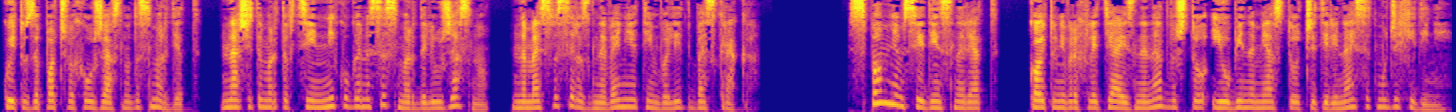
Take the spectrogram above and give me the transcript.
които започваха ужасно да смърдят. Нашите мъртъвци никога не са смърдали ужасно, намесва се разгневеният инвалид без крака. Спомням си един снаряд, който ни връхлетя изненадващо и уби на място 14 муджахидини.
